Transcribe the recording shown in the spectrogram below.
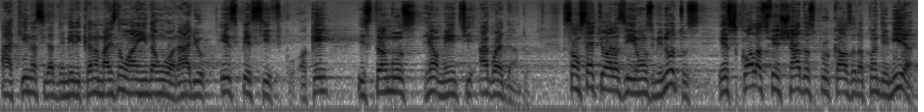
aqui na cidade americana, mas não há ainda um horário específico, ok? Estamos realmente aguardando. São 7 horas e 11 minutos. Escolas fechadas por causa da pandemia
